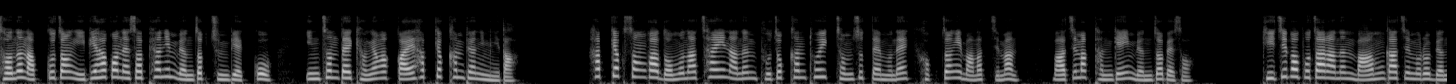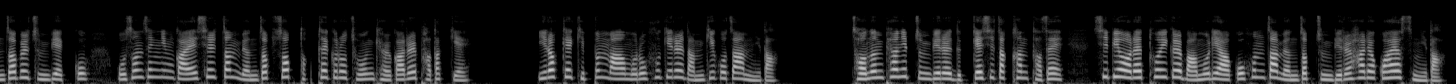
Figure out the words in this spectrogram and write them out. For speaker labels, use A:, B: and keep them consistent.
A: 저는 압구정 이비 학원에서 편입 면접 준비했고 인천대 경영학과에 합격한 편입니다. 합격성과 너무나 차이 나는 부족한 토익 점수 때문에 걱정이 많았지만 마지막 단계인 면접에서 뒤집어보자라는 마음가짐으로 면접을 준비했고 오 선생님과의 실전 면접 수업 덕택으로 좋은 결과를 받았기에 이렇게 기쁜 마음으로 후기를 남기고자 합니다. 저는 편입 준비를 늦게 시작한 탓에 12월에 토익을 마무리하고 혼자 면접 준비를 하려고 하였습니다.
